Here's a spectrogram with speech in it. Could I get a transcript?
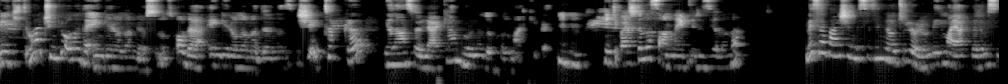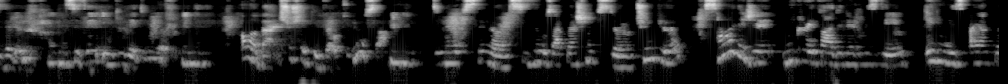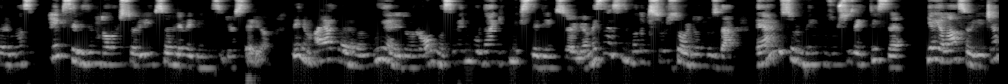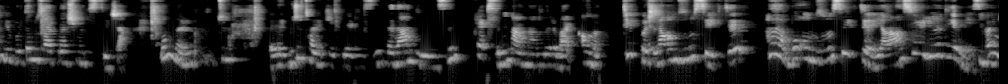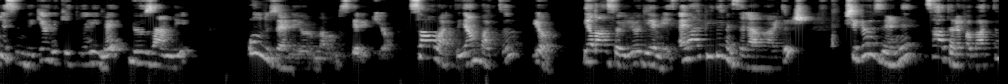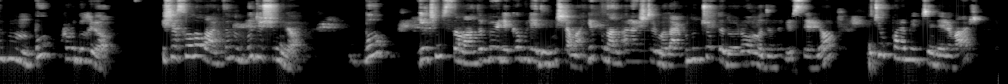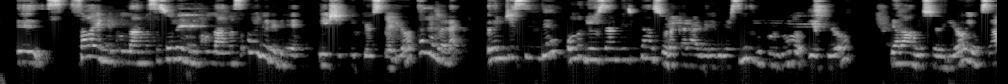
Büyük ihtimal çünkü ona da engel olamıyorsunuz. O da engel olamadığınız bir şey. Tıpkı yalan söylerken buruna dokunmak gibi. Peki başka nasıl anlayabiliriz yalanı? Mesela ben şimdi sizinle oturuyorum. Benim ayaklarım size dönük. Sizi ilgiyle dinliyorum. Ama ben şu şekilde oturuyorsam dinlemek istemiyorum. Sizden uzaklaşmak istiyorum. Çünkü sadece mikro ifadelerimiz değil, elimiz, ayaklarımız hepsi bizim doğru söyleyip söylemediğimizi gösteriyor. Benim ayaklarımın bu yöne doğru olması benim buradan gitmek istediğimi söylüyor. Mesela siz bana bir soru sorduğunuzda eğer bu soru beni huzursuz ettiyse ya yalan söyleyeceğim ya buradan uzaklaşmak isteyeceğim. Bunların bütün e, vücut hareketlerimizin, beden dilimizin hepsinin anlamları var. Ama tek başına omzunu silkti, ha bu omzunu silkti, yalan söylüyor diyemeyiz. Hı. Öncesindeki hareketleriyle gözlemleyip onun üzerine yorumlamamız gerekiyor. Sağ baktı, yan baktı, yok. Yalan söylüyor diyemeyiz. NLP'de mesela vardır. İşte gözlerini sağ tarafa baktım, hmm, bu kurguluyor. İşte sola baktım, bu düşünüyor. Bu geçmiş zamanda böyle kabul edilmiş ama yapılan araştırmalar bunun çok da doğru olmadığını gösteriyor. Birçok parametreleri var. Ee, sağ elini kullanması, sol elini kullanması ona göre bile değişiklik gösteriyor. Tam olarak öncesinde onu gözlemledikten sonra karar verebilirsiniz. Bu kurgu mu yapıyor, yalan mı söylüyor yoksa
